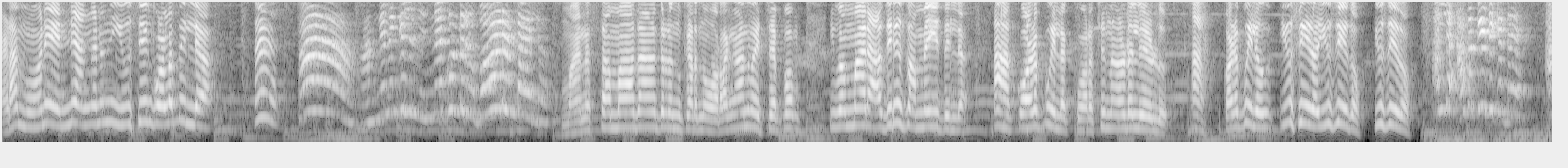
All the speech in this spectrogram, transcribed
എടാ മോനെ എന്നെ അങ്ങനൊന്നും യൂസ് ചെയ്യാൻ കൊള്ളത്തില്ല. മനസ്സമാധാനത്തോടെ ഒന്ന് കിടന്ന് ഉറങ്ങാന്ന് വെച്ചപ്പം ഇവന്മാർ അതിന് സമ്മതിക്കത്തില്ല. ആ കുഴപ്പമില്ല. കുറച്ച് നാടല്ലേ ഉള്ളൂ. ആ കുഴപ്പമില്ല. യൂസ് ചെയ്തോ യൂസ് ചെയ്തോ യൂസ് ചെയ്തോ. അല്ല അതൊക്കെ ഇരിക്കട്ടെ. ആ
